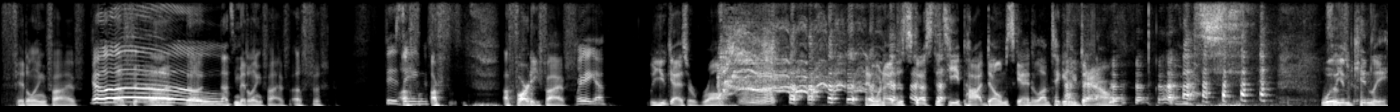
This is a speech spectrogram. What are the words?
fiddling five. A fi- uh, Oh! no, that's middling five. A, f- a, Fizzing. f- a, f- a farty five. there you go. Well, you guys are wrong. and when I discuss the teapot dome scandal, I'm taking you down. William Kinley.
